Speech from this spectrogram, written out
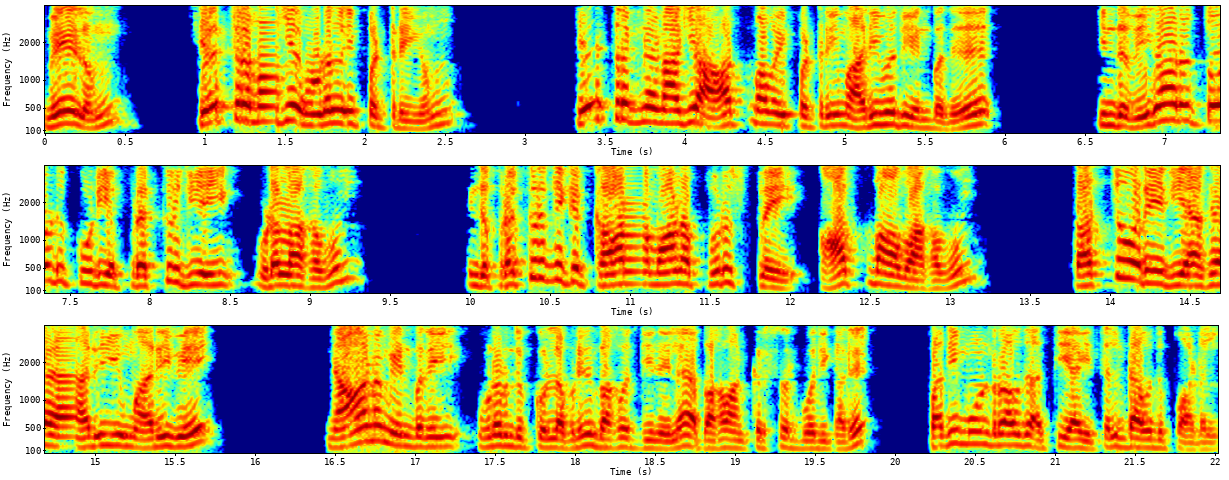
மேலும் கேத்திரமாகிய உடலை பற்றியும் கேத்திரஜனாகிய ஆத்மாவை பற்றியும் அறிவது என்பது இந்த விகாரத்தோடு கூடிய பிரகிருதியை உடலாகவும் இந்த பிரகிருதிக்கு காரணமான புருஷனை ஆத்மாவாகவும் தத்துவ ரீதியாக அறியும் அறிவே ஞானம் என்பதை உணர்ந்து கொள் அப்படின்னு பகவத்கீதையில பகவான் கிருஷ்ணர் போதிக்காரு. பதிமூன்றாவது அத்தியாயத்தில் இரண்டாவது பாடல்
